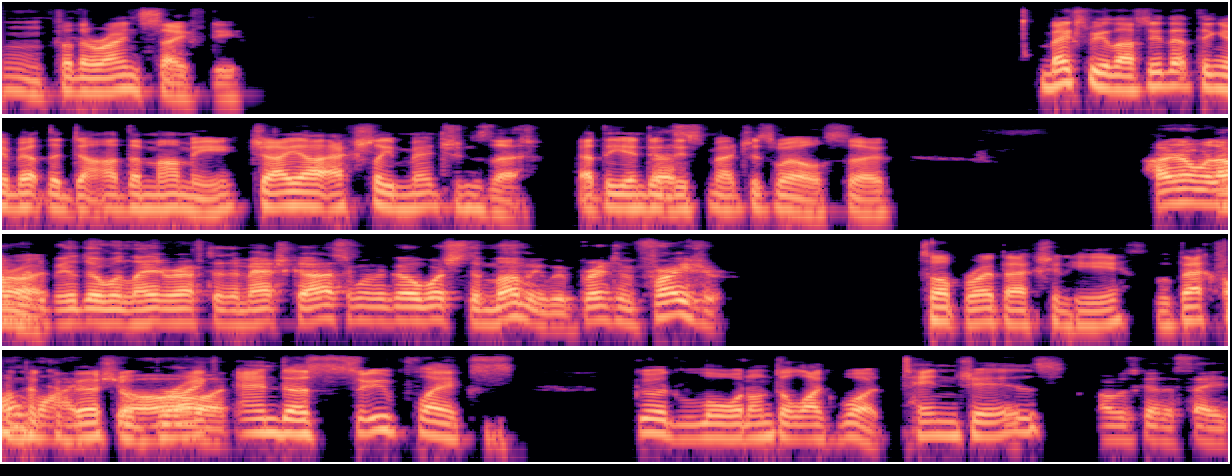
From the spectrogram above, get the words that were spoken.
mm, for their own safety. Makes me laugh. See that thing about the the mummy? Jr. actually mentions that at the end of this match as well. So I know what I'm All going to be doing later after the match, guys. I'm going to go watch The Mummy with Brendan Fraser. top rope action here. We're back from Oh the commercial break God. and a suplex. Good lord, onto like what ten chairs? I was going to say,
